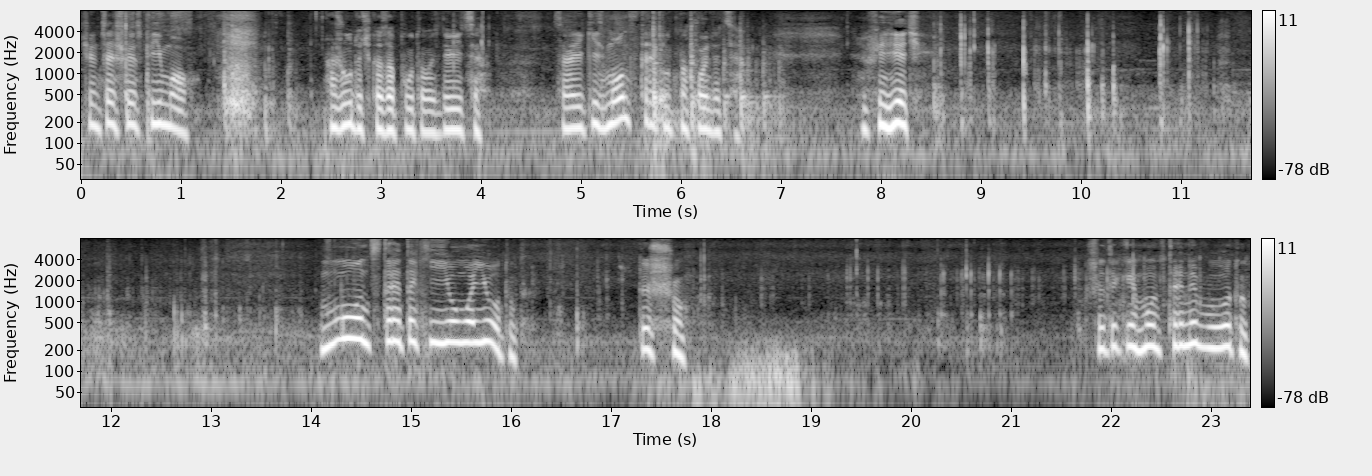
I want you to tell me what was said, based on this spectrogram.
Чим цей, що я спіймав. Аж удочка запуталась, дивіться. Це якісь монстри тут знаходяться. Офігеть. Монстри такі, йо-моє тут. Ти що? Ще таких монстрів не було тут.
